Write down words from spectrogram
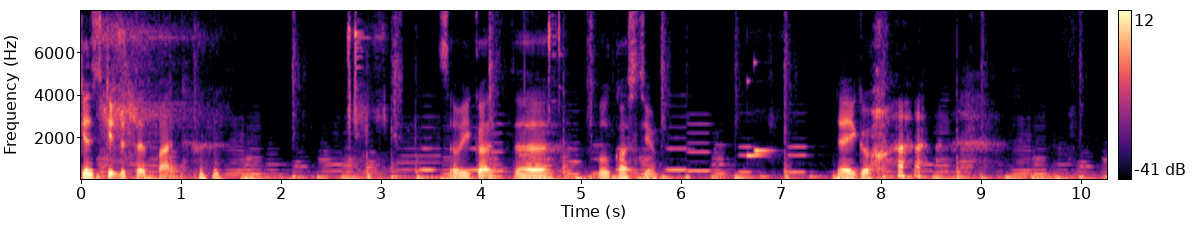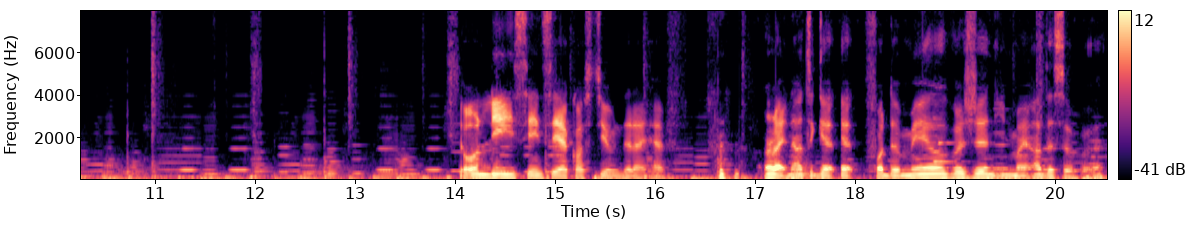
Can skip the third part. so we got the full costume. There you go. the only Saint Seiya costume that I have. Alright, now to get it for the male version in my other server,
